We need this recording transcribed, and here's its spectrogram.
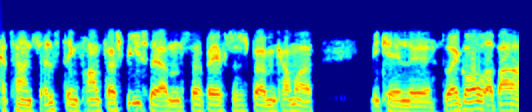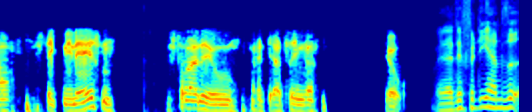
jeg tager en salgsting frem. Først spiser jeg den, så bagefter så spørger min kammerat, Michael, øh, du har ikke overvejet bare at stikke den i næsen? Så er det jo, at jeg tænker, jo. Men er det fordi, han ved,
